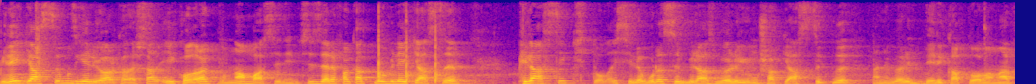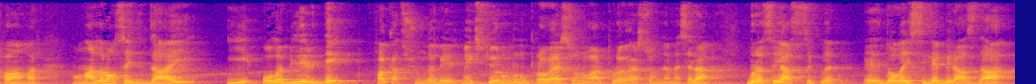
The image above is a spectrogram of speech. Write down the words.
bilek yastığımız geliyor arkadaşlar. İlk olarak bundan bahsedeyim sizlere. Fakat bu bilek yastığı plastik. Dolayısıyla burası biraz böyle yumuşak yastıklı. Hani böyle deri kaplı olanlar falan var. Onlardan olsaydı daha iyi, iyi olabilirdi. Fakat şunu da belirtmek istiyorum. Bunun pro versiyonu var. Pro versiyonda mesela. Burası yastıklı. E, dolayısıyla biraz daha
